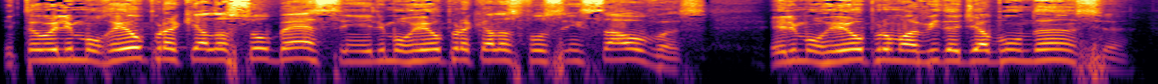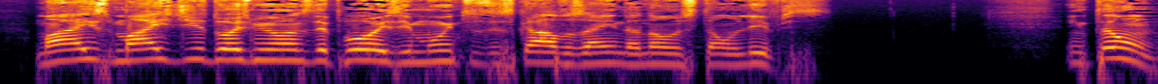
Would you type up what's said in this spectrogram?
Então ele morreu para que elas soubessem, ele morreu para que elas fossem salvas. Ele morreu para uma vida de abundância. Mas mais de dois mil anos depois, e muitos escravos ainda não estão livres. Então,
